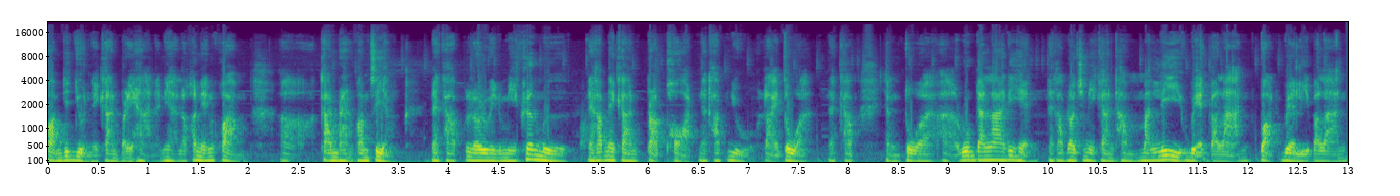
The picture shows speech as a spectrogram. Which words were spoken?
ความยืดหยุ่นในการบริหารแล้วเนี่ยเราก็เน้นความการบริหารความเสี่ยง นะครับเรามีเครื่องมือนะครับในการปรับพอร์ตนะครับอยู่หลายตัวนะครับอย่างตัวรูปด้านล่างที่เห็นนะครับเราจะมีการทำ monthly weight balance วัด weight rebalance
